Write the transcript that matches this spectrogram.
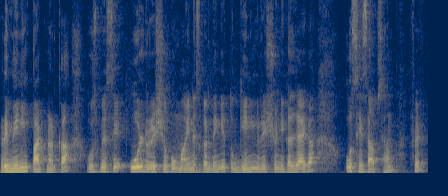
रिमेनिंग पार्टनर का, उसमें से ओल्ड रेशियो को माइनस कर देंगे तो गेनिंग रेशियो निकल जाएगा। उस हिसाब से हम फिर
